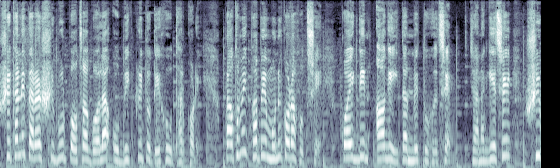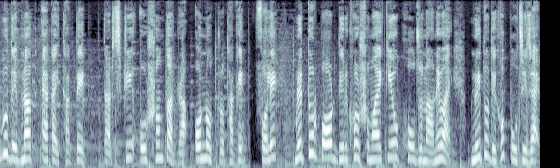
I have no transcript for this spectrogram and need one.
সেখানে তারা শিবুর পচা গলা ও বিকৃত দেহ উদ্ধার করে। প্রাথমিকভাবে মনে করা হচ্ছে, কয়েকদিন আগেই তার মৃত্যু হয়েছে। জানা গিয়েছে, শিবু দেবনাথ একাই থাকতেন। তার স্ত্রী ও সন্তানরা অন্যত্র থাকেন ফলে মৃত্যুর পর দীর্ঘ সময় কেউ খোঁজ না নেওয়ায় মৃতদেহ পচে যায়।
